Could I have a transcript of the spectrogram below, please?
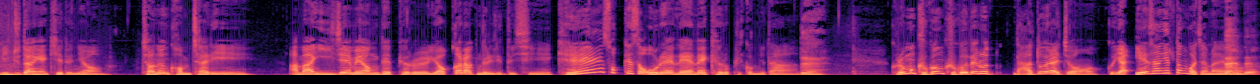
민주당의 길은요. 저는 검찰이 아마 이재명 대표를 엿가락 늘리듯이 계속해서 올해 내내 괴롭힐 겁니다. 네. 그러면 그건 그거대로 놔둬야죠. 그 예상했던 거잖아요. 네, 네.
